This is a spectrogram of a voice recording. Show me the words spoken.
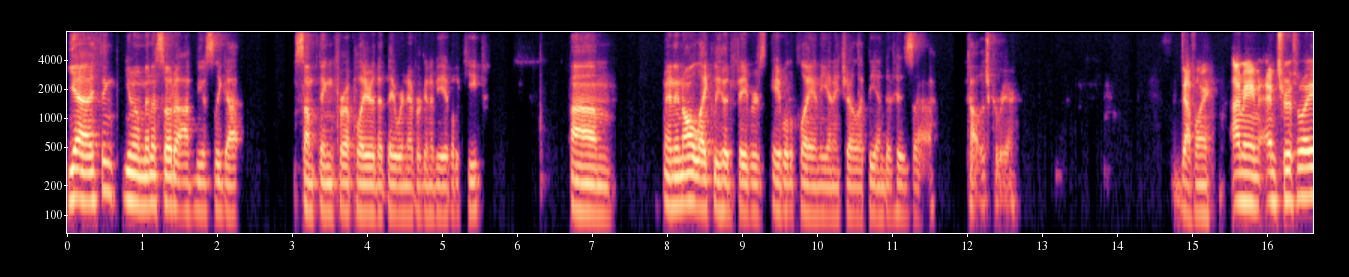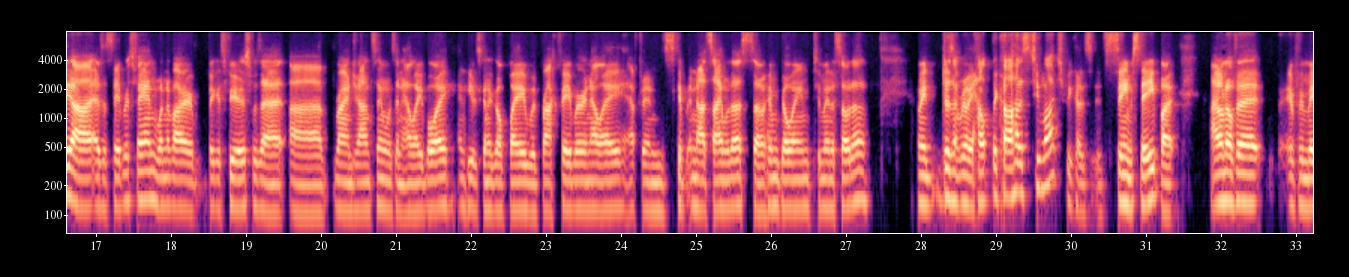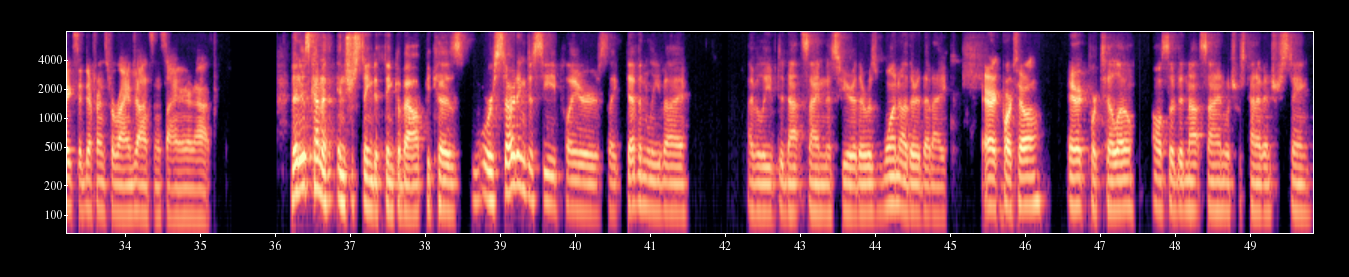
Yeah, I think you know Minnesota obviously got something for a player that they were never going to be able to keep. Um, and in all likelihood, Faber's able to play in the NHL at the end of his uh, college career. Definitely. I mean, and truthfully, uh, as a Sabres fan, one of our biggest fears was that uh, Ryan Johnson was an LA boy and he was going to go play with Brock Faber in LA after and skip and not sign with us. So him going to Minnesota I mean, doesn't really help the cause too much because it's same state, but I don't know if it if it makes a difference for Ryan Johnson signing or not. That is kind of interesting to think about because we're starting to see players like Devon Levi, I believe, did not sign this year. There was one other that I Erik Portillo. Erik Portillo also did not sign, which was kind of interesting.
